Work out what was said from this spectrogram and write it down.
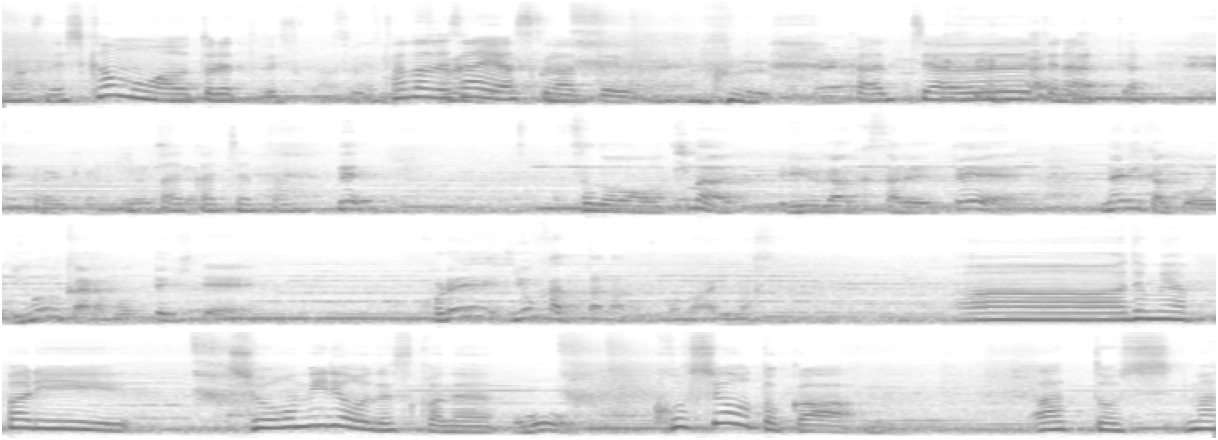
ますね。しかもアウトレットですからね。ただでさえ安くなってる。買っちゃうってなって。いっぱい買っちゃった。でその今留学されて何かこう日本から持ってきてこれ良かったなってものあります？あーでもやっぱり調味料ですかね。胡椒とかあとしまあ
